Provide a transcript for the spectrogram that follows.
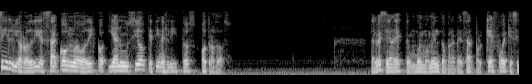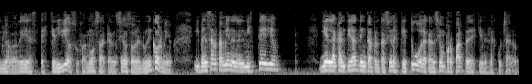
Silvio Rodríguez sacó un nuevo disco y anunció que tienes listos otros dos. Tal vez sea este un buen momento para pensar por qué fue que Silvio Rodríguez escribió su famosa canción sobre el unicornio y pensar también en el misterio y en la cantidad de interpretaciones que tuvo la canción por parte de quienes la escucharon.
